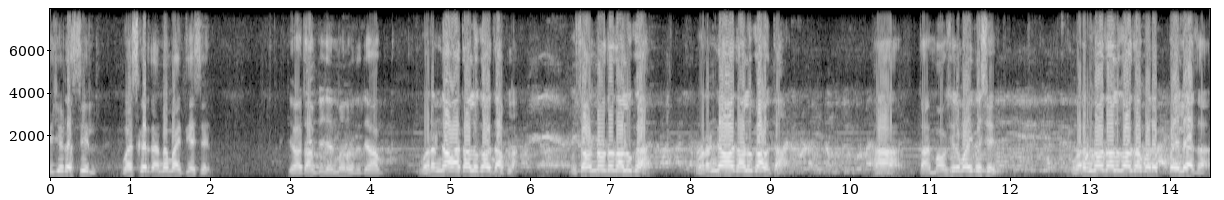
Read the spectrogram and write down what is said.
एजेड असतील वयस्कर त्यांना माहिती असेल. तेव्हा आता आमच्या जन्म होतं तेव्हा वरणगाव हा तालुका होता आपला. भुसावळ नव्हता तालुका वरणगाव हा तालुका होता. हा ता मावशीला माहीत असेल. वरणगाव तालुका होता परत पहिले आता.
